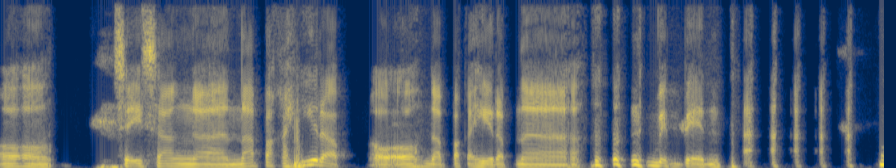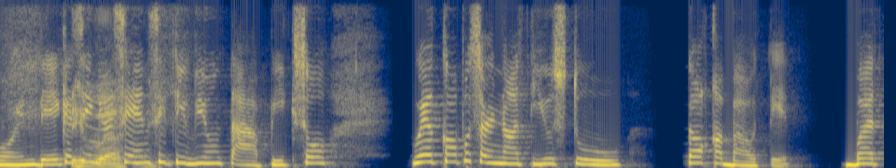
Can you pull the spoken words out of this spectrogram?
oo sa isang ah, napakahirap oo napakahirap na nagbebenta Oh, hindi. Kasi Diba? nga sensitive yung topic. So, well, couples are not used to talk about it. But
